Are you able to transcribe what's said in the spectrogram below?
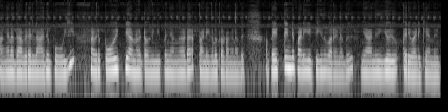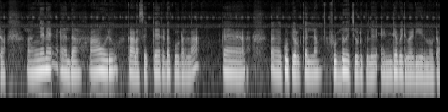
അങ്ങനെ അത് അവരെല്ലാവരും പോയി. അവർ പോയിട്ടാണ് കേട്ടോ ഇനിയിപ്പോൾ ഞങ്ങളുടെ പണികൾ തുടങ്ങണത്. അപ്പോൾ എട്ടിന്റെ പണി കിട്ടി എന്ന് പറയണത് ഞാൻ ഈ ഒരു പരിപാടിക്കാണ് കേട്ടോ അങ്ങനെ എന്താ ആ ഒരു കളസെറ്റുകാരുടെ കൂടെയുള്ള കുട്ടികൾക്കെല്ലാം ഫുഡ് വെച്ച് കൊടുക്കൽ എന്റെ പരിപാടിയായിരുന്നു കേട്ടോ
